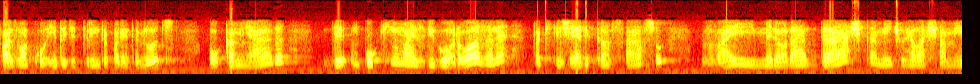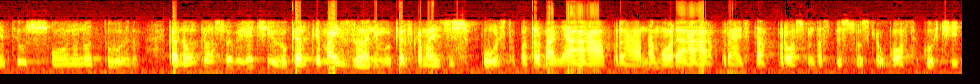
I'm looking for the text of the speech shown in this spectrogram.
faz uma corrida de 30, 40 minutos ou caminhada um pouquinho mais vigorosa, né? Para que gere cansaço vai melhorar drasticamente o relaxamento e o sono noturno. Cada um tem um seu objetivo. Eu quero ter mais ânimo, eu quero ficar mais disposto para trabalhar, para namorar, para estar próximo das pessoas que eu gosto e curtir.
